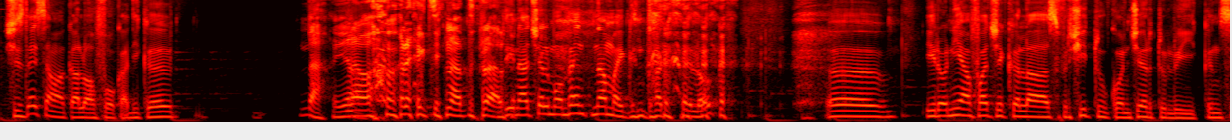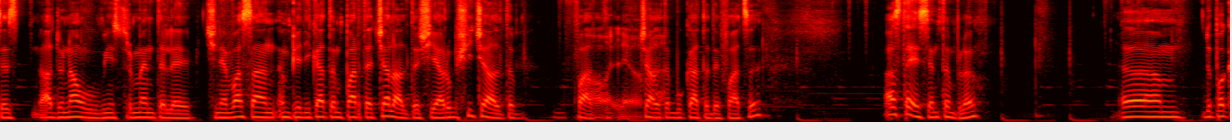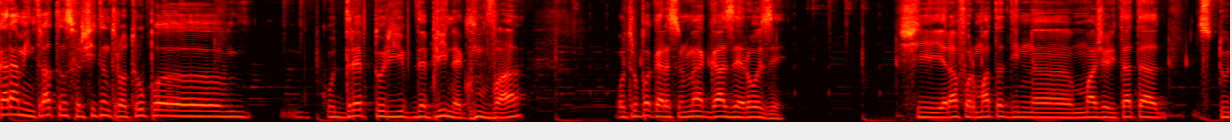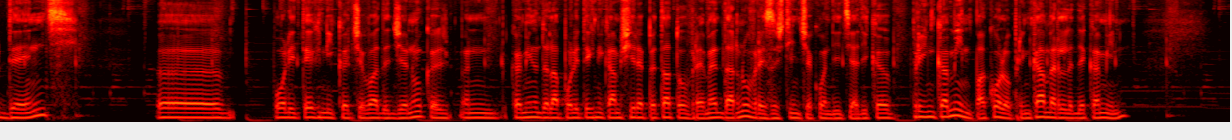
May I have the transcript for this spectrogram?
Și îți dai seama că a luat foc, adică Da, era o reacție naturală. din acel moment n-am mai cântat deloc. Uh, ironia face că la sfârșitul concertului, când se adunau instrumentele, cineva s-a împiedicat în partea cealaltă și i-a rupt și cealaltă, fa- Aoleu, cealaltă bucată de față. Asta e, se întâmplă. Uh, după care am intrat în sfârșit într-o trupă cu drepturi de pline cumva, o trupă care se numea Gaze Roze și era formată din uh, majoritatea studenți, uh, politehnică, ceva de genul, că în căminul de la Politehnică am și repetat o vreme, dar nu vrei să știi în ce condiții, adică prin cămin, pe acolo, prin camerele de cămin.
